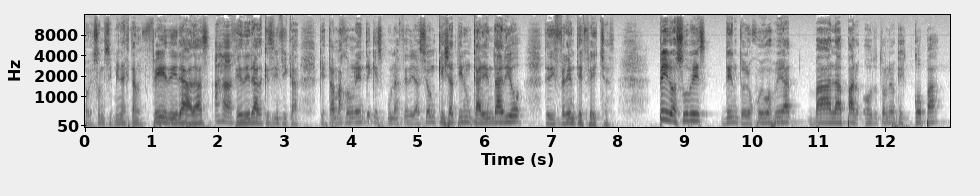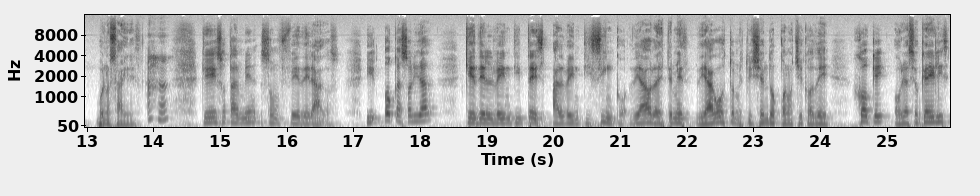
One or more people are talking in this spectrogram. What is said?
porque son disciplinas que están federadas. Ajá. Federadas, ¿qué significa? Que están bajo un ente que es una federación que ya tiene un calendario de diferentes fechas. Pero a su vez, dentro de los Juegos BEAT va a la par otro torneo que es Copa Buenos Aires Ajá. que eso también son federados. Y o casualidad que del 23 al 25 de ahora, de este mes de agosto, me estoy yendo con los chicos de hockey, Horacio Keilis,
